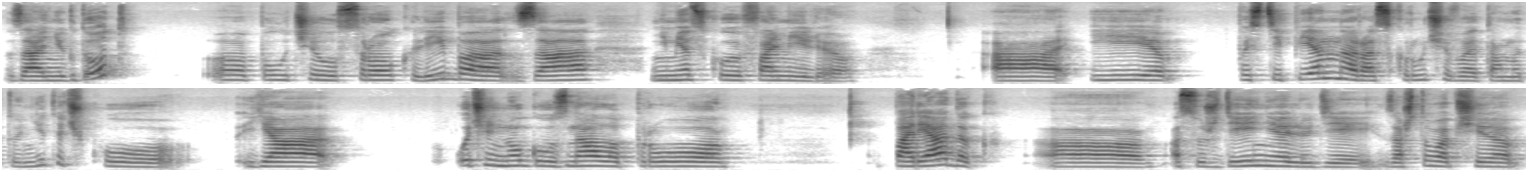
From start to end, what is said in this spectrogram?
за анекдот получил срок, либо за немецкую фамилию. А, и постепенно, раскручивая там эту ниточку, я очень много узнала про порядок а, осуждения людей, за что вообще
